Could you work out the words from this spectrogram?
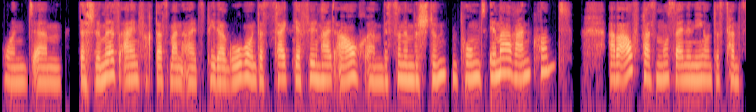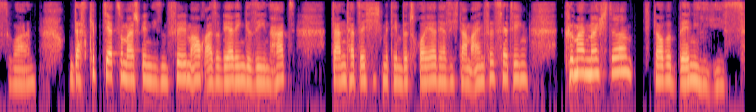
Und ähm, das Schlimme ist einfach, dass man als Pädagoge, und das zeigt der Film halt auch, ähm, bis zu einem bestimmten Punkt immer rankommt, aber aufpassen muss, seine Nähe und Distanz zu wahren. Und das kippt ja zum Beispiel in diesem Film auch, also wer den gesehen hat, dann tatsächlich mit dem Betreuer, der sich da im Einzelsetting kümmern möchte. Ich glaube, Benny hieß,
